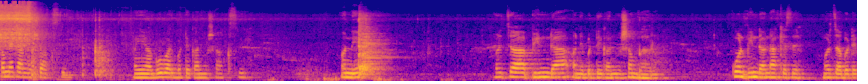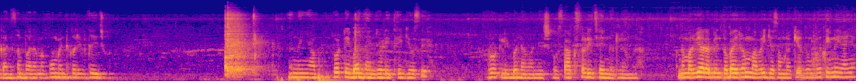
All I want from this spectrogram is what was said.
ટમેટાનું શાક છે. અહીંયા ગુવાર બટેકાનું શાક છે. અને મરચાં, ભીંડા અને બટેકાનો સંભારો. કોણ ભીંડા નાખે છે? મરચાં બટેકાના સંભારામાં કોમેન્ટ કરીને કહીજો. અને અહીંયા રોટલી બંધાઈને રેડી થઈ ગયો છે. રોટલી બનાવવાની છે. શાક સડી જાય ને એટલે હમણાં. અને અમારા વ્યારાબેન તો બાય રમવા વહી ગયા છે. હમણાં કીધું હતી નહીં અહીંયા.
